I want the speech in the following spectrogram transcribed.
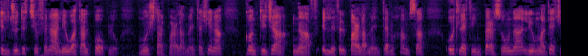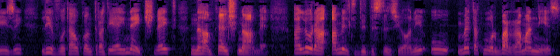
il-ġudizzju finali huwa tal-poplu mhux tal-Parlament għax jiena kont diġà naf illi fil-Parlament hemm 35 persuna li huma deċiżi li jivvutaw kontra tiegħi ngħid x'ngħid nagħmel x'nagħmel. Allura għamilt di distinzjoni u meta tmur barra man-nies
